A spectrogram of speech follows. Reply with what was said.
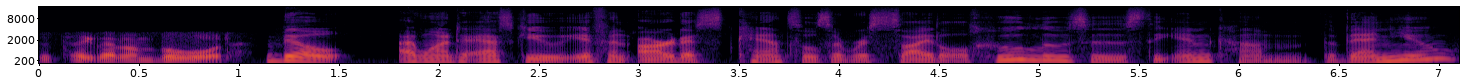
to take that on board. Bill, I wanted to ask you if an artist cancels a recital, who loses the income? The venue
